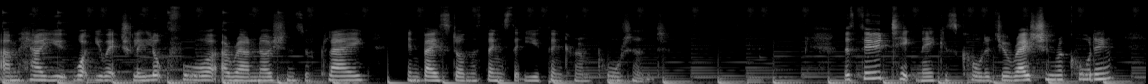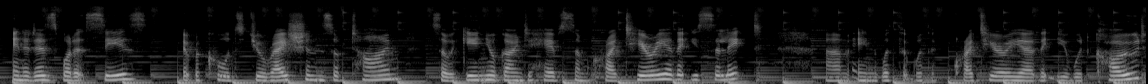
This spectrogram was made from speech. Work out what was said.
um, how you what you actually look for around notions of play and based on the things that you think are important. The third technique is called a duration recording and it is what it says. It records durations of time. So again, you're going to have some criteria that you select um, and with with criteria that you would code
